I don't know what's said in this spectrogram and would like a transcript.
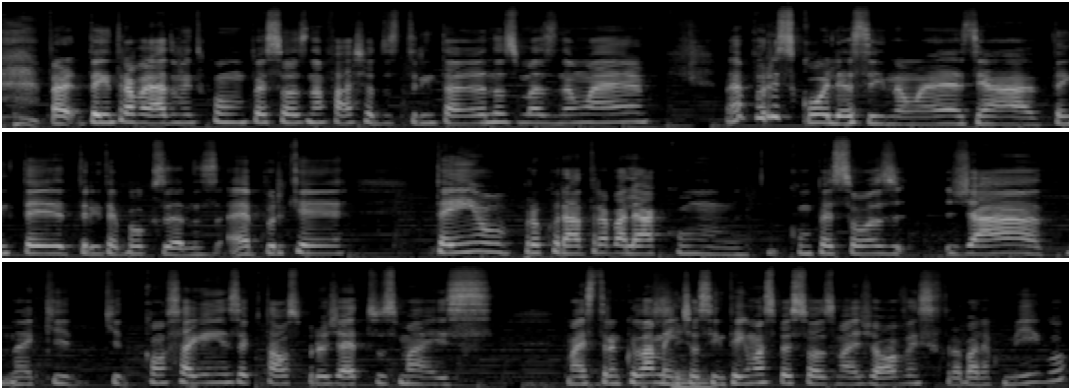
tenho trabalhado muito com pessoas na faixa dos 30 anos, mas não é, não é por escolha, assim, não é assim, ah, tem que ter 30 e poucos anos. É porque tenho procurado trabalhar com, com pessoas já, né, que, que conseguem executar os projetos mais, mais tranquilamente. Sim. Assim, tem umas pessoas mais jovens que trabalham comigo,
